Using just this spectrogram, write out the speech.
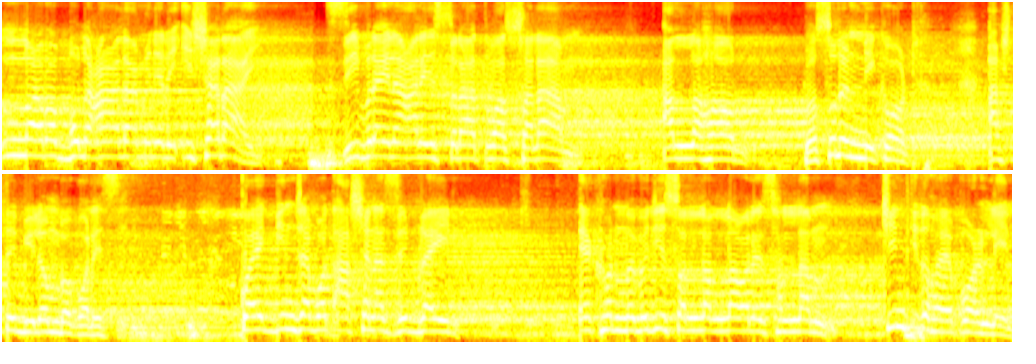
আল্লাহ রব্বুল আলমিনের ইশারায় জিব্রাইল আলী সালাম আল্লাহর রসুলের নিকট আসতে বিলম্ব করেছে। কয়েকদিন যাবৎ আসে না জিব্রাইল। এখন নবীজি সাল্লাহ আলি সাল্লাম চিন্তিত হয়ে পড়লেন।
